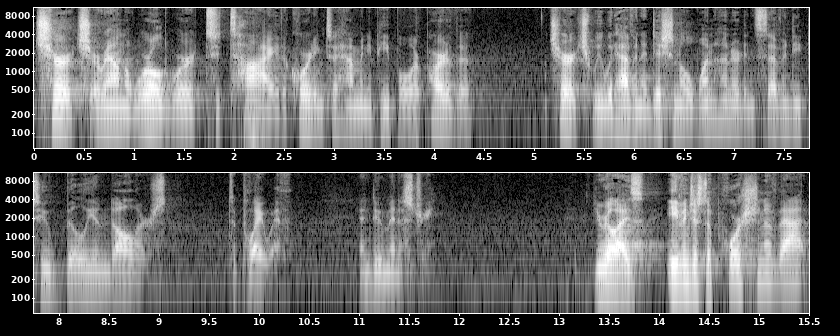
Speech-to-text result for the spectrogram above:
church around the world were to tithe according to how many people are part of the church, we would have an additional $172 billion to play with and do ministry. You realize even just a portion of that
